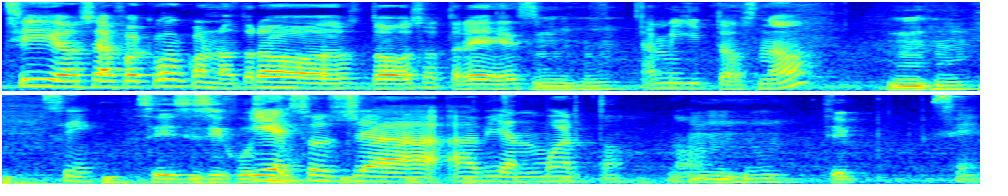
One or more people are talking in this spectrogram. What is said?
Sí, o sea, fue como con otros dos o tres amiguitos, ¿no? Sí. Sí, sí, sí, justo. Y esos ya habían muerto, ¿no? Sí. Sí.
